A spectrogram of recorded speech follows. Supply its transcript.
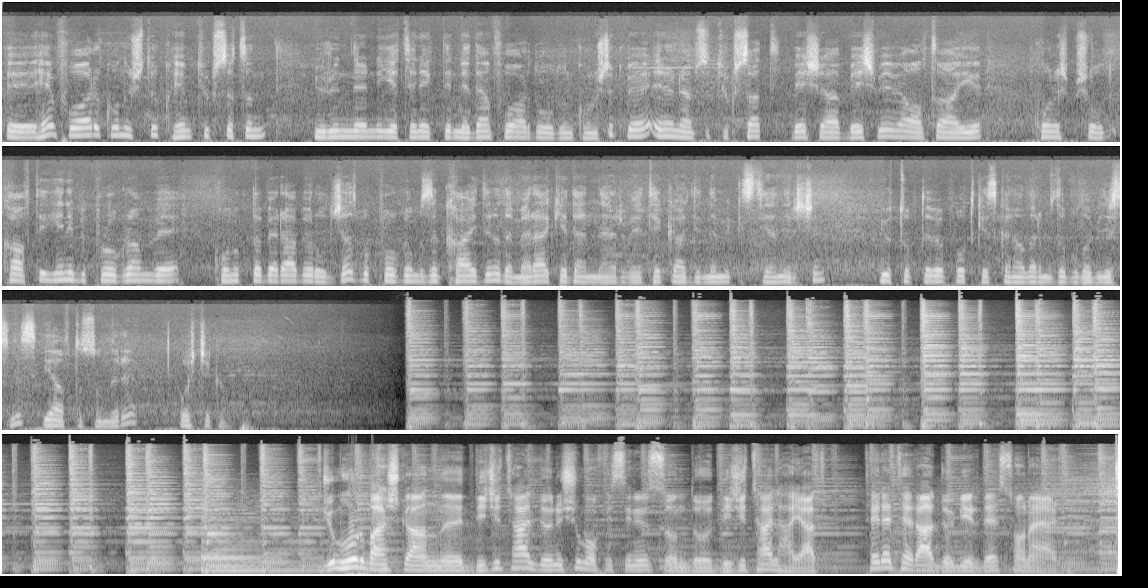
Ee, hem fuarı konuştuk hem TürkSat'ın ürünlerini, yetenekleri neden fuarda olduğunu konuştuk ve en önemlisi TürkSat 5A, 5B ve 6A'yı konuşmuş olduk. Haftaya yeni bir program ve konukla beraber olacağız. Bu programımızın kaydını da merak edenler ve tekrar dinlemek isteyenler için YouTube'da ve podcast kanallarımızda bulabilirsiniz. İyi hafta sonları. Hoşçakalın. Cumhurbaşkanlığı Dijital Dönüşüm Ofisi'nin sunduğu Dijital Hayat, TRT Radyo 1'de sona erdi.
